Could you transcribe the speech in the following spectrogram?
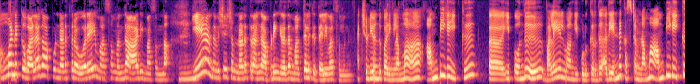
அம்மனுக்கு வளகாப்பு நடத்துற ஒரே மாசம் வந்து ஆடி மாசம் தான் ஏன் அந்த விசேஷம் நடத்துறாங்க அப்படிங்கறத மக்களுக்கு தெளிவா சொல்லுங்க. ஆக்சுவலி வந்து பாருங்களம்மா அம்பிகைக்கு இப்போ வந்து வளையல் வாங்கி கொடுக்கறது அது என்ன கஷ்டம்னாமா அம்பிகைக்கு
